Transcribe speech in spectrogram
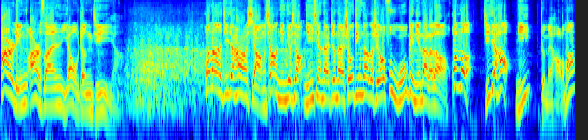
二零二三要争气呀！欢乐集结号，想笑您就笑。您现在正在收听到的是由复古给您带来的欢乐集结号，你准备好了吗？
